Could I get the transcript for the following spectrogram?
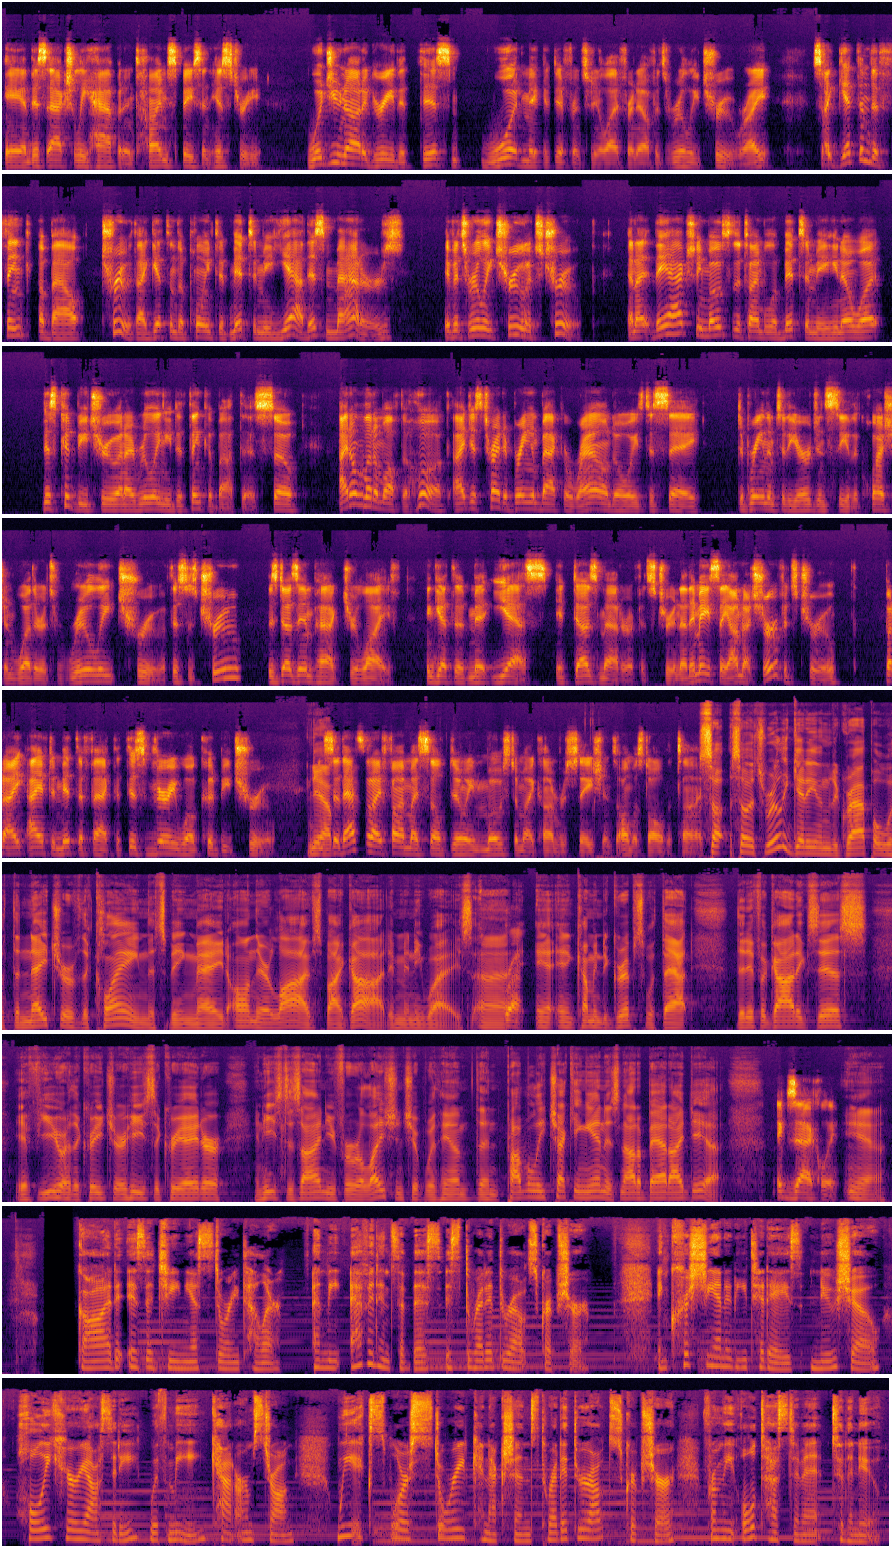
and this actually happened in time, space and history, would you not agree that this would make a difference in your life right now if it's really true, right? So I get them to think about truth. I get them to point admit to me, yeah, this matters. If it's really true, it's true. And I, they actually most of the time will admit to me, you know what, this could be true, and I really need to think about this. So I don't let them off the hook. I just try to bring them back around always to say, to bring them to the urgency of the question whether it's really true. If this is true, this does impact your life and get to admit, yes, it does matter if it's true. Now, they may say, I'm not sure if it's true, but I, I have to admit the fact that this very well could be true. Yeah. So that's what I find myself doing most of my conversations, almost all the time. So, so it's really getting them to grapple with the nature of the claim that's being made on their lives by God in many ways, uh, right? And, and coming to grips with that, that if a God exists, if you are the creature, he's the creator, and he's designed you for a relationship with him, then probably checking in is not a bad idea. Exactly. Yeah. God is a genius storyteller, and the evidence of this is threaded throughout Scripture. In Christianity Today's new show, Holy Curiosity, with me, Kat Armstrong, we explore storied connections threaded throughout Scripture from the Old Testament to the New.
